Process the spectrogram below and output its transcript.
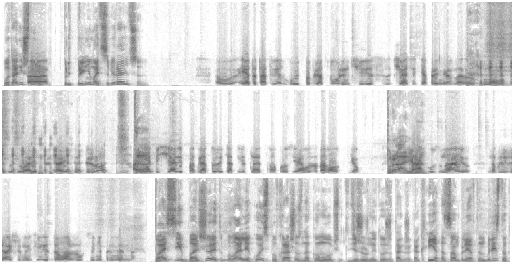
Вот они что, А. предпринимать собираются? Этот ответ будет подготовлен через часик, я примерно снова буду говорить с представителем Peugeot. Они Так. обещали подготовить ответ на этот вопрос. Я его задавал днем. Правильно. Как узнаю, на ближайшем эфире доложу все непременно. Спасибо большое. Это был Олег Осипов, хорошо знакомый, в общем-то, дежурный тоже, так же, как и я, ассамблея автомобилистов.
